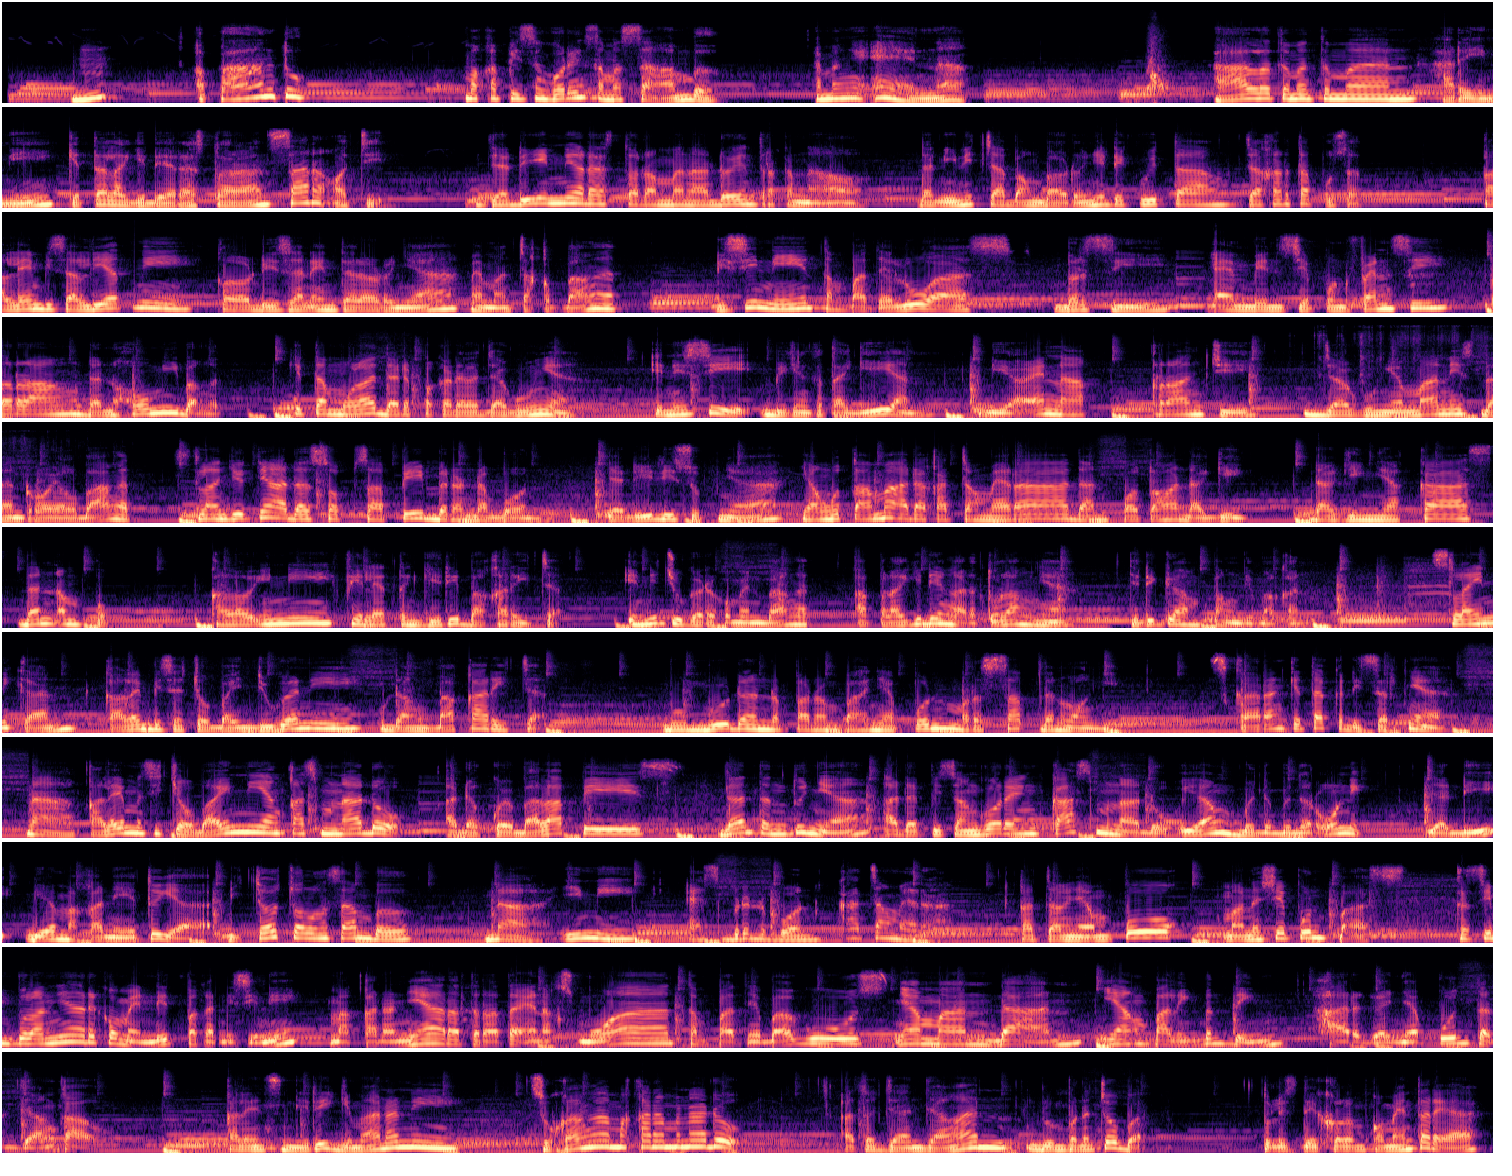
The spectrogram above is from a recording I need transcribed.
Hmm? Apaan tuh? Makan pisang goreng sama sambal? Emangnya enak? Halo teman-teman, hari ini kita lagi di restoran Sarang Oci. Jadi ini restoran Manado yang terkenal, dan ini cabang barunya di Kuitang, Jakarta Pusat. Kalian bisa lihat nih, kalau desain interiornya memang cakep banget. Di sini tempatnya luas, bersih, ambience pun fancy, terang, dan homey banget. Kita mulai dari perkedel jagungnya. Ini sih bikin ketagihan. Dia enak, crunchy, jagungnya manis dan royal banget. Selanjutnya ada sop sapi berendam bon. Jadi di supnya, yang utama ada kacang merah dan potongan daging. Dagingnya khas dan empuk. Kalau ini filet tenggiri bakar rica. Ini juga rekomen banget, apalagi dia nggak ada tulangnya, jadi gampang dimakan. Selain ikan, kalian bisa cobain juga nih udang bakar rica. Bumbu dan rempah-rempahnya pun meresap dan wangi. Sekarang kita ke dessertnya. Nah, kalian mesti cobain nih yang khas Manado. Ada kue balapis. Dan tentunya ada pisang goreng khas Manado yang bener-bener unik. Jadi, dia makannya itu ya dicocol ke sambal. Nah, ini es bernebon kacang merah. Kacangnya empuk, manisnya pun pas. Kesimpulannya recommended makan di sini. Makanannya rata-rata enak semua, tempatnya bagus, nyaman, dan yang paling penting, harganya pun terjangkau. Kalian sendiri gimana nih? Suka nggak makanan Manado? Atau jangan-jangan belum pernah coba? Tulis di kolom komentar ya.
